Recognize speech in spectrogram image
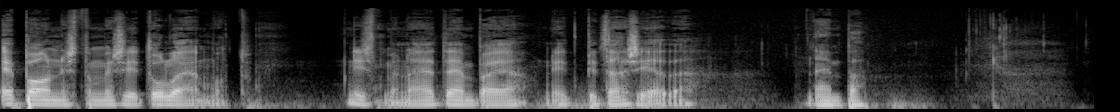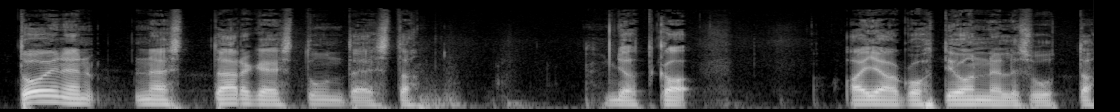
epäonnistumisia tulee, mutta niistä mennään eteenpäin ja niitä pitää sietää. Näinpä. Toinen näistä tärkeistä tunteista, jotka ajaa kohti onnellisuutta,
